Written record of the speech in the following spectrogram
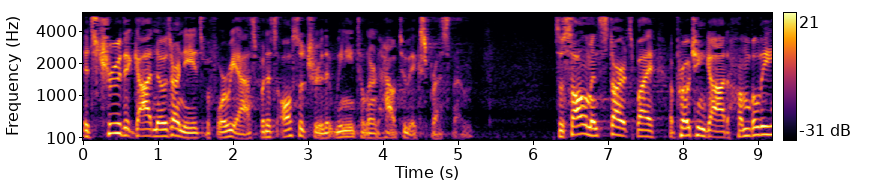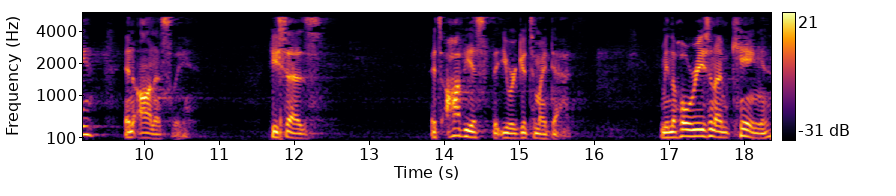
It's true that God knows our needs before we ask, but it's also true that we need to learn how to express them. So Solomon starts by approaching God humbly and honestly. He says, It's obvious that you were good to my dad. I mean, the whole reason I'm king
